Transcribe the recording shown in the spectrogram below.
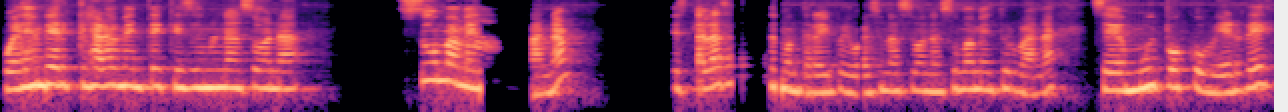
pueden ver claramente que es en una zona sumamente urbana. Está la de Monterrey, pero igual es una zona sumamente urbana, se ve muy poco verde.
